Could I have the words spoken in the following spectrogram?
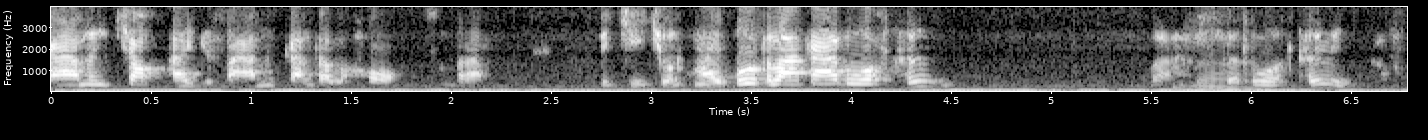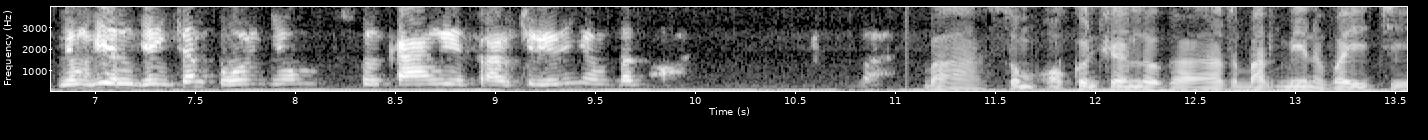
ការនឹងចប់ឯកសារនឹងកាន់តែល្អសម្រាប់ប្រជាជនខ្មែរព្រោះតឡាការរស់ឃើញបាទរស់ឃើញខ្ញុំហ៊ាននិយាយអញ្ចឹងព្រោះខ្ញុំធ្វើការងារស្រាវជ្រាវនេះខ្ញុំដឹងអស់បាទបាទសូមអរគុណច្រើនលោកសម្បត្តិមានអ្វីជា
